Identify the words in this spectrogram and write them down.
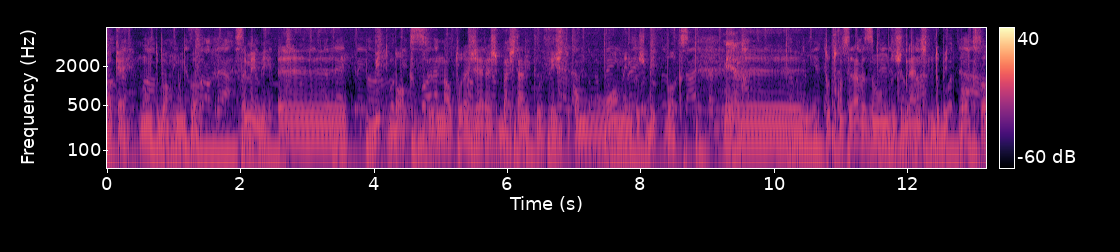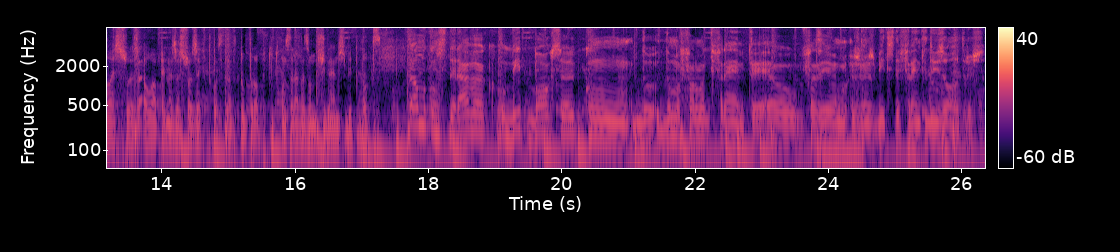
Ok, muito bom, muito bom. Semimi, uh, beatbox, na altura já eras bastante visto como o homem dos beatbox. Yeah. Uh, tu te consideravas um dos grandes do beatbox ou, as pessoas, ou apenas as pessoas é que te consideravam? Tu próprio, tu te consideravas um dos grandes do beatbox? Eu me considerava o beatboxer com, do, de uma forma diferente. Eu fazia os meus beats diferente dos outros.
